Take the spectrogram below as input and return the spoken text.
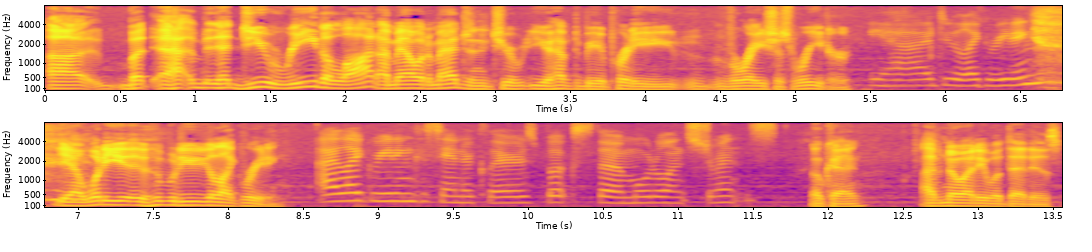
Uh, but do you read a lot? I mean, I would imagine that you you have to be a pretty voracious reader. Yeah, I do like reading. yeah. What do you who do you like reading? I like reading Cassandra Clare's books, The Mortal Instruments. Okay. I have no idea what that is,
